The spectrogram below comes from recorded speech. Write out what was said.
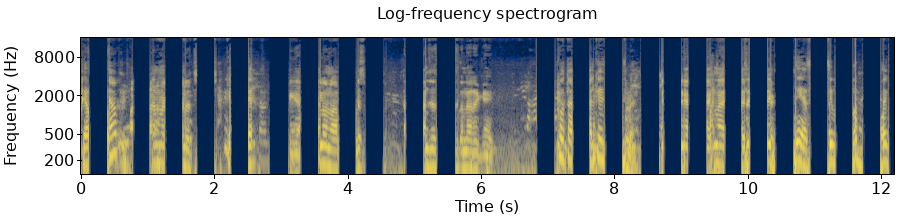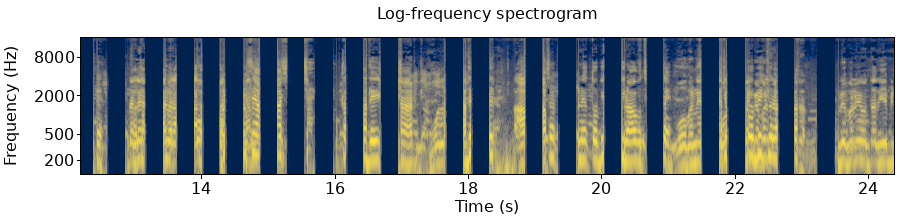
क्या आप? बना रखे ने तो भी चुनाव वो बने तो भी चुनाव पेपर नहीं होता ये भी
